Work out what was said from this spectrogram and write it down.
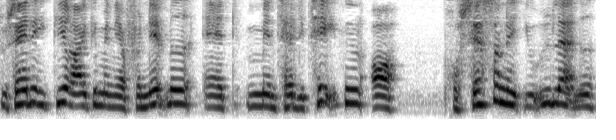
du sagde det ikke direkte, men jeg fornemmede, at mentaliteten og processerne i udlandet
